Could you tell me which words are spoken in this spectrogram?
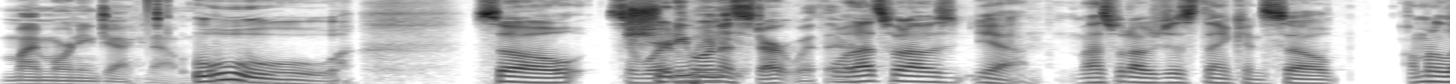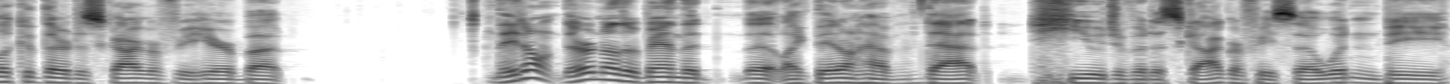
My Morning Jacket album. Ooh. So, So where do you want to start with it? Well, that's what I was. Yeah, that's what I was just thinking. So I'm gonna look at their discography here, but they don't. They're another band that that like they don't have that huge of a discography, so it wouldn't be.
